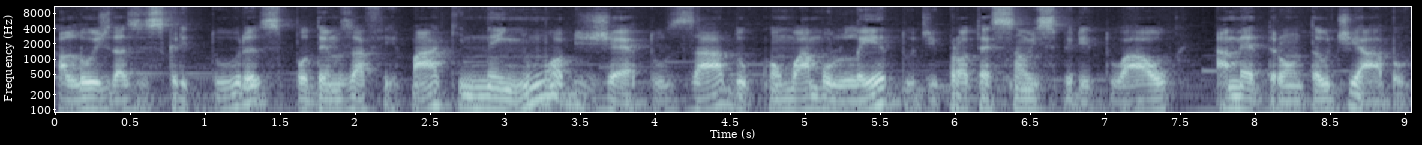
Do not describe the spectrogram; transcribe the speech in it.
À luz das Escrituras, podemos afirmar que nenhum objeto usado como amuleto de proteção espiritual amedronta o diabo.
